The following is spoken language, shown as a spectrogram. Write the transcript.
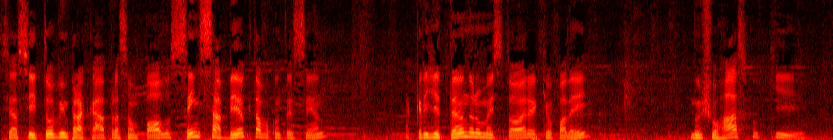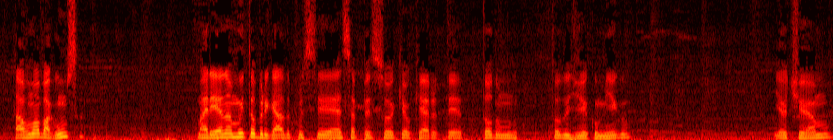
Você aceitou vir pra cá, pra São Paulo, sem saber o que estava acontecendo, acreditando numa história que eu falei, no churrasco que tava uma bagunça. Mariana, muito obrigado por ser essa pessoa que eu quero ter todo mundo todo dia comigo. E eu te amo.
